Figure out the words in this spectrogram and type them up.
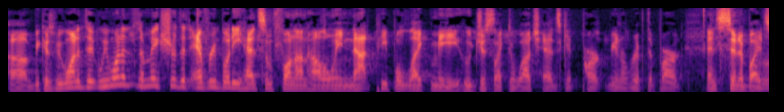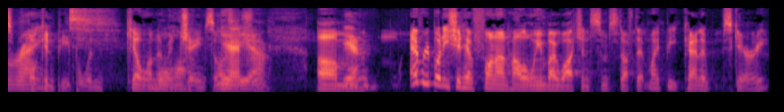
Um, because we wanted to we wanted to make sure that everybody had some fun on Halloween, not people like me who just like to watch heads get part you know ripped apart and Cenobites Right. hooking people and killing them and chainsaws Yeah, and yeah. shit. Um, Yeah. Everybody should have fun on Halloween by watching some stuff that might be kind of scary.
